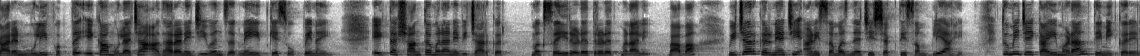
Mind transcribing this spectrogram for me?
कारण मुली फक्त एका मुलाच्या आधाराने जीवन जगणे इतके सोपे नाही. एकदा शांत मनाने विचार कर. मग सई रडत रडत म्हणाली बाबा विचार करण्याची आणि समजण्याची शक्ती संपली आहे. तुम्ही जे काही म्हणाल ते मी करेन.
